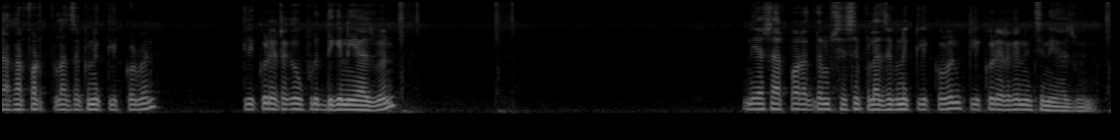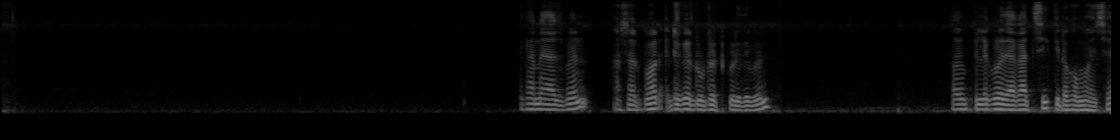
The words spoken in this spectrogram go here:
রাখার পর প্লাস এখানে ক্লিক করবেন। ক্লিক করে এটাকে উপরের দিকে নিয়ে আসবেন। নিয়ে আসার পর একদম শেষে প্লাস এখানে ক্লিক করবেন। ক্লিক করে এটাকে নিচে নিয়ে আসবেন। এখানে আসবেন, আসার পর এটাকে রোটেট করে দেবেন। তো আমি প্লে করে দেখাচ্ছি কীরকম হয়েছে।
